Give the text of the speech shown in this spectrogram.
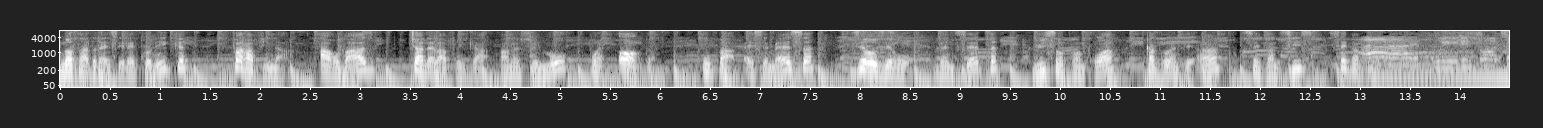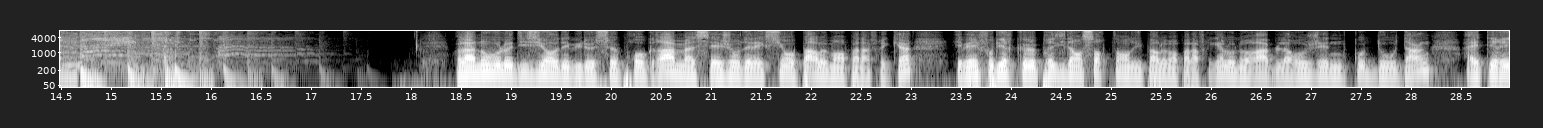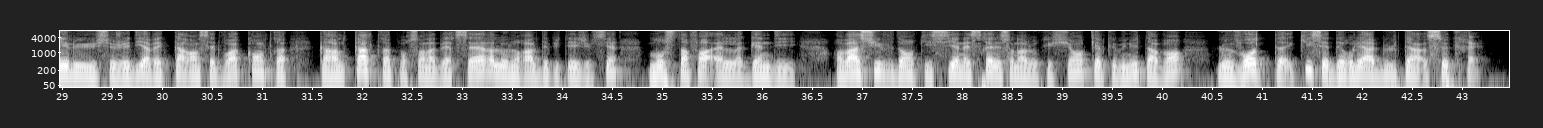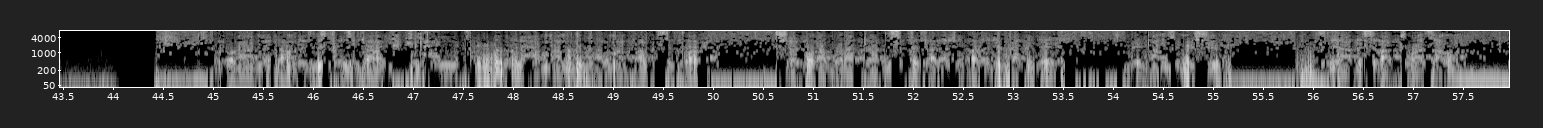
Notre adresse électronique farafina.channelafrica en un seul ou par SMS 0027 833 81 56 59. Voilà, nous vous le disions au début de ce programme, ces jours d'élection au Parlement panafricain. Eh bien, il faut dire que le président sortant du Parlement panafricain, l'honorable Roger Nkodo Dang, a été réélu ce jeudi avec 47 voix contre 44 pour son adversaire, l'honorable député égyptien Mustafa El Gendi. On va suivre donc ici un extrait de son allocution quelques minutes avant le vote qui s'est déroulé à bulletin secret. Mesdames et messieurs, il y a de cela trois ans,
